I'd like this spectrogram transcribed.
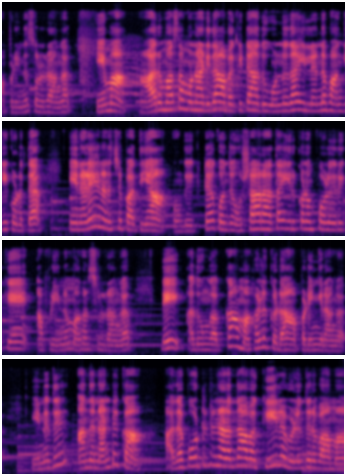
அப்படின்னு சொல்கிறாங்க ஏமா ஆறு மாதம் முன்னாடி தான் அவகிட்ட அது ஒன்று தான் இல்லைன்னு வாங்கி கொடுத்த. என் நிலையை நினச்சி பார்த்தியா உங்ககிட்ட கொஞ்சம் உஷாராக தான் இருக்கணும் போல இருக்கேன் அப்படின்னு மகன் சொல்கிறாங்க டேய் அது உங்கள் அக்கா மகளுக்குடா அப்படிங்கிறாங்க. என்னது? அந்த நண்டுக்கா? அதை போட்டுட்டு நடந்தால் அவள் கீழே விழுந்துருவாமா?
